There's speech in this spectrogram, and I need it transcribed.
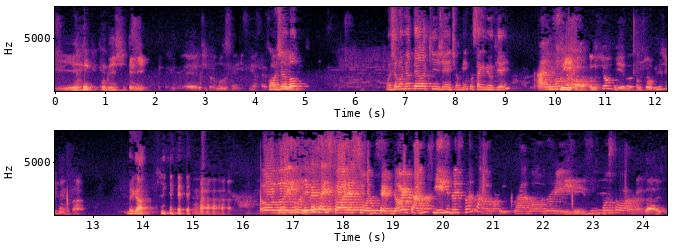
e deixei, é, deixei todo mundo sem, sem acesso. Congelou. Congelou minha tela aqui, gente. Alguém consegue me ouvir aí? Ah, Sim, cara, estamos te ouvindo. Estamos te ouvindo e te vendo, tá? Obrigado. Ô, Lu, inclusive essa história sua do servidor tá no feed do Espantalk, lá no, no Reels. Isso, a gente postou lá. Verdade.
